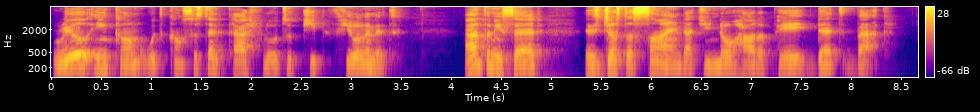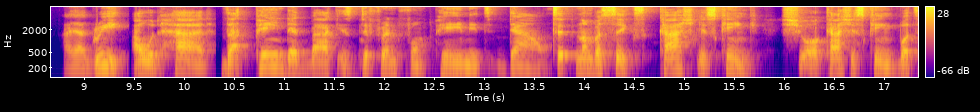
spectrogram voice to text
real income with consistent cash flow to keep fueling it. Anthony said, it's just a sign that you know how to pay debt back. I agree. I would add that paying debt back is different from paying it down. Tip number six cash is king. Sure, cash is king, but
